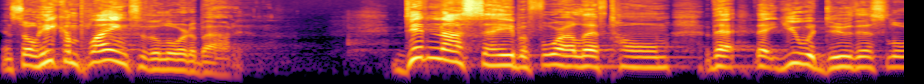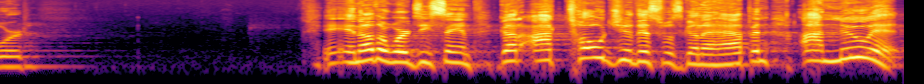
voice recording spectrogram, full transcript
And so he complained to the Lord about it. Didn't I say before I left home that, that you would do this, Lord? In other words, he's saying, God, I told you this was going to happen. I knew it.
